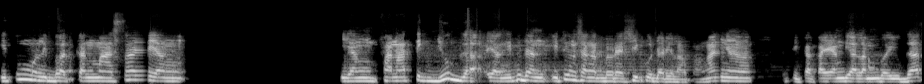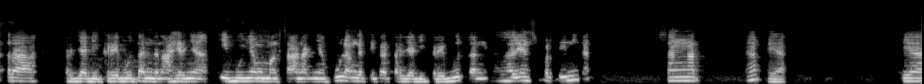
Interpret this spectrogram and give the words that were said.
itu melibatkan masa yang yang fanatik juga yang itu dan itu yang sangat beresiko dari lapangannya. Ketika kayak yang di alam Bayu Gatra terjadi keributan dan akhirnya ibunya memaksa anaknya pulang ketika terjadi keributan. Hal yang seperti ini kan sangat apa ya ya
